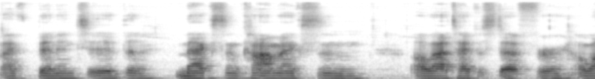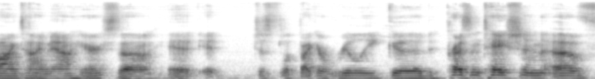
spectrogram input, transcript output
I've been into the mechs and comics and all that type of stuff for a long time now here. So it, it just looked like a really good presentation of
